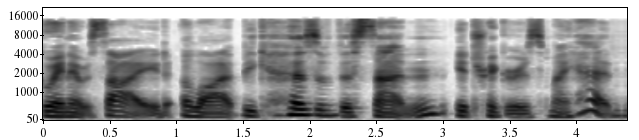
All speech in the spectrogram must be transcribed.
going outside a lot because of the sun. It triggers my head.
